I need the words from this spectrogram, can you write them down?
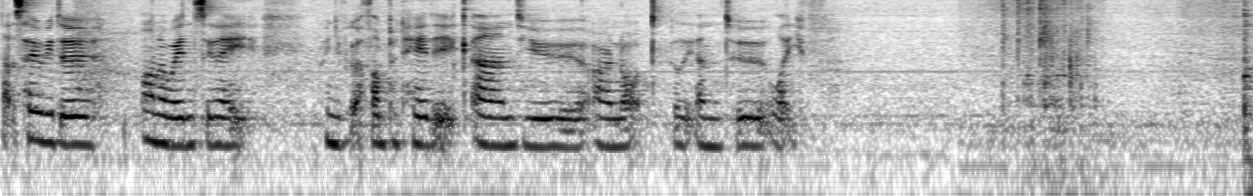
that's how we do on a Wednesday night when you've got a thumping headache and you are not really into life. I'm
